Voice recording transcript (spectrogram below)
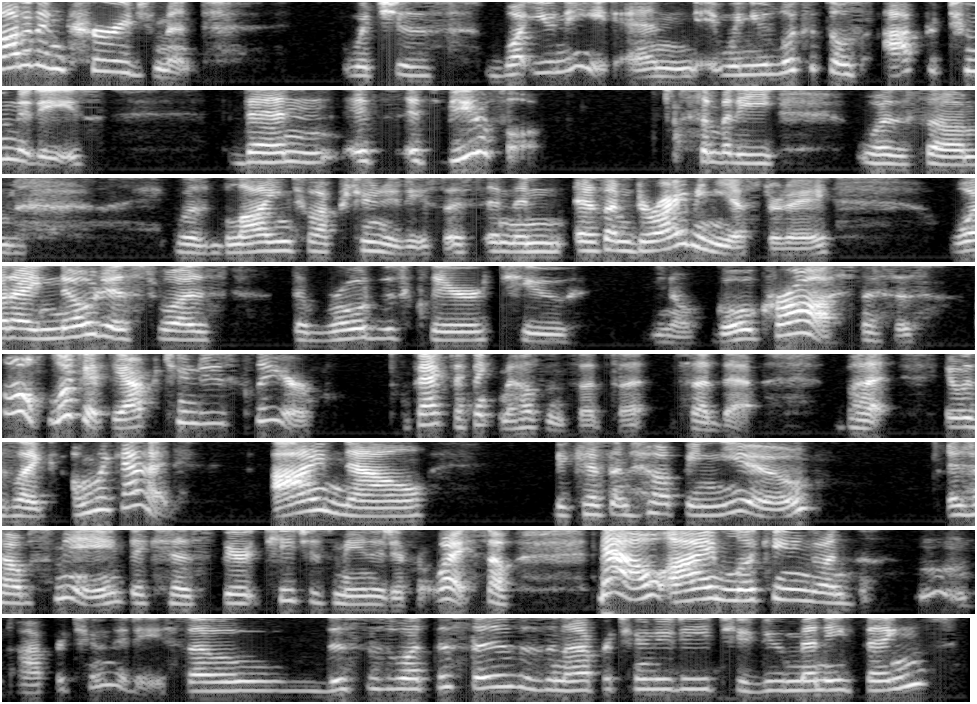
lot of encouragement, which is what you need. And when you look at those opportunities, then it's it's beautiful. Somebody was um, was blind to opportunities, and then as I'm driving yesterday, what I noticed was the road was clear to you know go across, and I says, "Oh, look at the opportunity is clear." In fact, I think my husband said said that, but it was like, "Oh my God, I'm now." because I'm helping you, it helps me because Spirit teaches me in a different way. So now I'm looking going, hmm, opportunity. So this is what this is, is an opportunity to do many things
